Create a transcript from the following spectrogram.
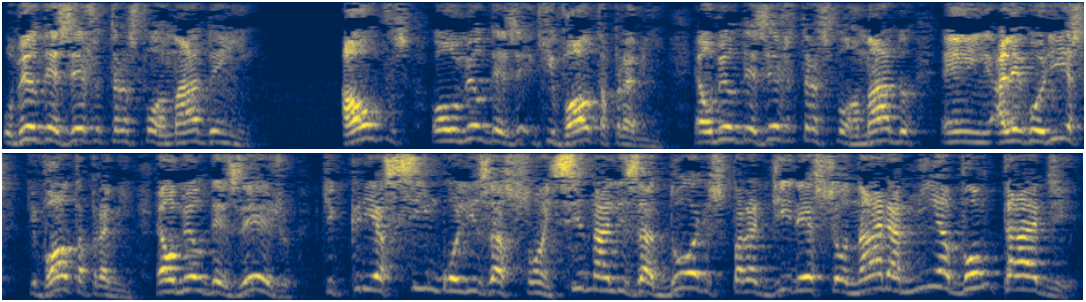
o meu desejo transformado em alvos ou o meu desejo que volta para mim. É o meu desejo transformado em alegorias que volta para mim. É o meu desejo que cria simbolizações, sinalizadores para direcionar a minha vontade.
